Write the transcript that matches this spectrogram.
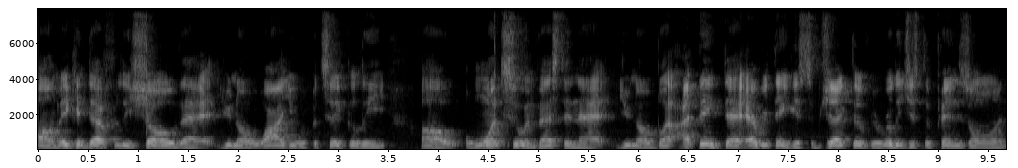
um, it can definitely show that you know why you would particularly uh, want to invest in that, you know. But I think that everything is subjective. It really just depends on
